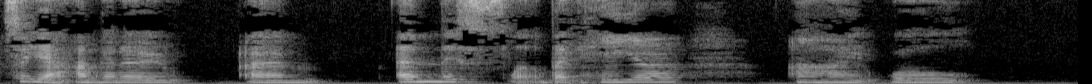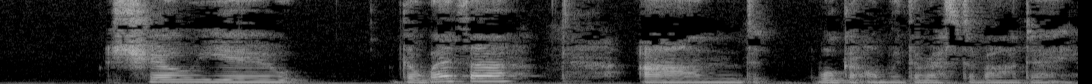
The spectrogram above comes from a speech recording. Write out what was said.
So yeah, I'm going to um, end this little bit here. I will show you the weather and we'll get on with the rest of our day.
